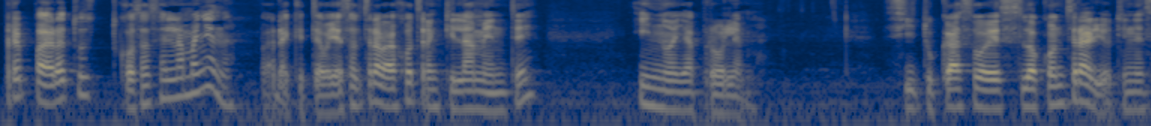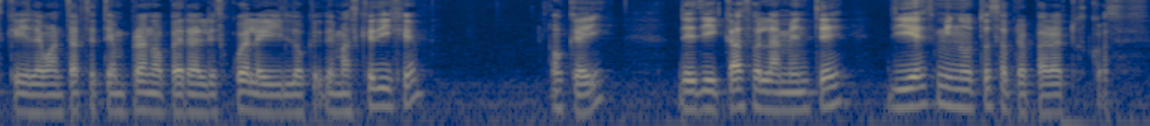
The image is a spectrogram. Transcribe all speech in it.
Prepara tus cosas en la mañana para que te vayas al trabajo tranquilamente y no haya problema. Si tu caso es lo contrario, tienes que levantarte temprano para ir a la escuela y lo que demás que dije, ok, dedica solamente 10 minutos a preparar tus cosas.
